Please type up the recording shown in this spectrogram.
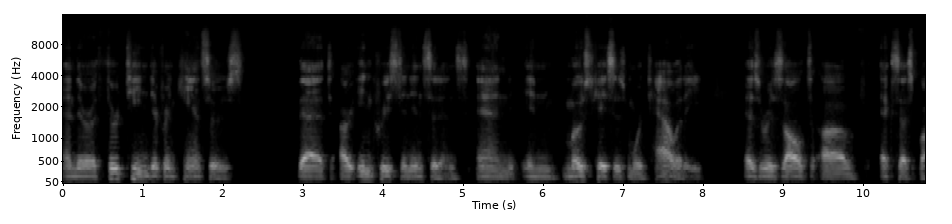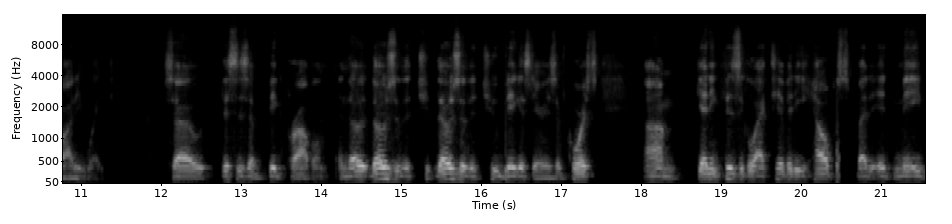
And there are 13 different cancers that are increased in incidence and in most cases mortality as a result of excess body weight. So this is a big problem, and those those are the two, those are the two biggest areas. Of course, um, getting physical activity helps, but it may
